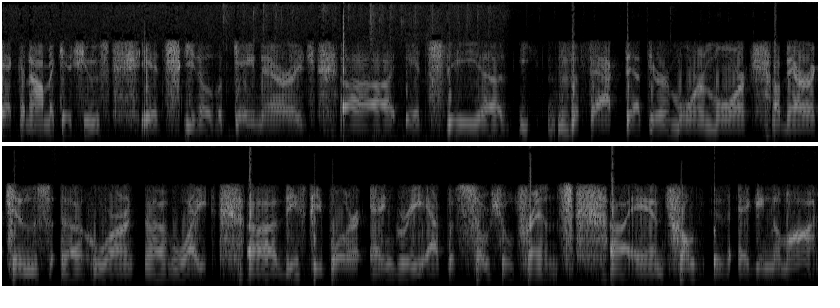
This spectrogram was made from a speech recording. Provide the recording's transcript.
economic issues. It's you know the gay marriage. Uh, it's the uh, the fact that there are more and more Americans uh, who aren't uh, white. Uh, these people are angry at the social trends, uh, and Trump is egging them on.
